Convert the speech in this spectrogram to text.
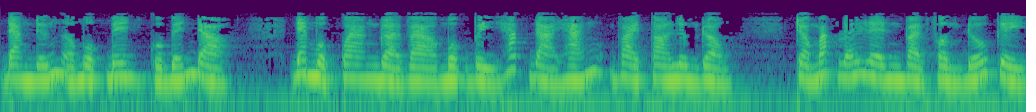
đang đứng ở một bên của bến đò, đem một quan đòi vào một vị hắc đại hán vai to lưng rộng, trong mắt lóe lên vài phần đố kỵ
